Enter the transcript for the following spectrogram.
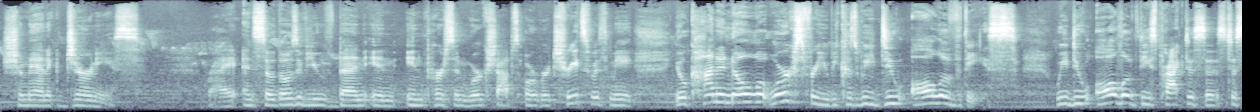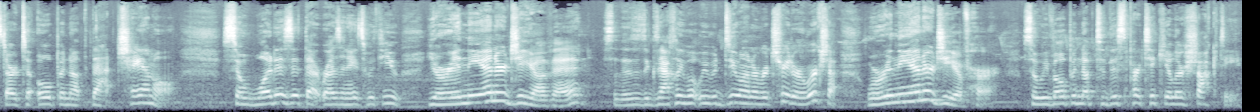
shamanic journeys, right? And so, those of you who've been in in person workshops or retreats with me, you'll kind of know what works for you because we do all of these. We do all of these practices to start to open up that channel. So, what is it that resonates with you? You're in the energy of it. So, this is exactly what we would do on a retreat or a workshop. We're in the energy of her. So, we've opened up to this particular Shakti.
